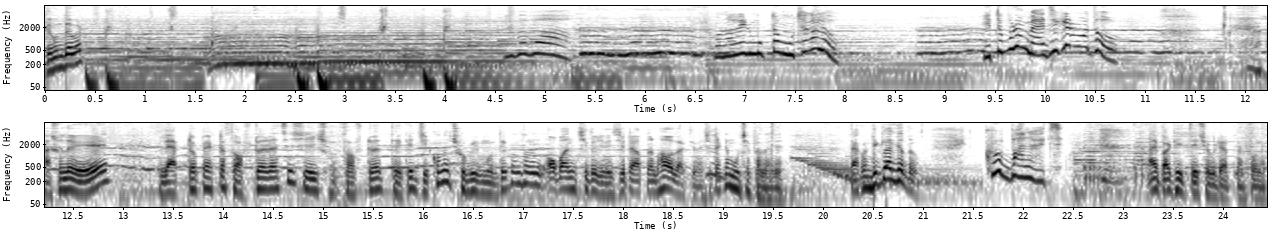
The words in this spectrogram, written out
দেখুন তো এবার। বাবা সোনালির মুখটা মুছে গেল? এ তো পুরো ম্যাজিকের মতো। আসলে ল্যাপটপে একটা সফটওয়্যার আছে সেই সফটওয়্যার থেকে যে কোনো ছবির মধ্যে কোনো ধরুন অবাঞ্ছিত জিনিস যেটা আপনার ভালো লাগছে না সেটাকে মুছে ফেলা যায়। এখন ঠিক লাগছে তো? খুব ভালো হয়েছে। আমি পাঠিয়েছি ছবিটা আপনার ফোনে।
